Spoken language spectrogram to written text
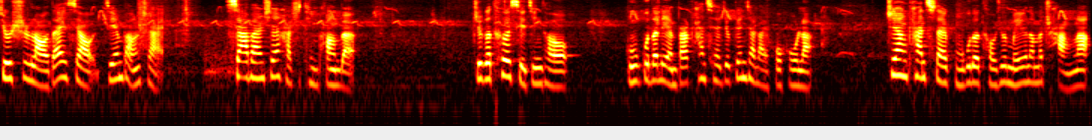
就是脑袋小，肩膀窄。下半身还是挺胖的，这个特写镜头，鼓鼓的脸蛋看起来就更加奶乎乎了。这样看起来，鼓鼓的头就没有那么长了。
